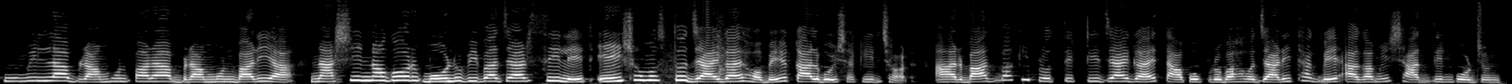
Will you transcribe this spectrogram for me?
কুমিল্লা, ব্রাহ্মণপাড়া, ব্রাহ্মণবাড়িয়া, নাসিরনগর, মৌলভীবাজার, সিলেট এই সমস্ত জায়গায় হবে কালবৈশাখীর ঝড়। আর বাদবাকি প্রত্যেকটি জায়গায় তাপপ্রবাহ জারি থাকবে আগামী সাত দিন পর্যন্ত।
